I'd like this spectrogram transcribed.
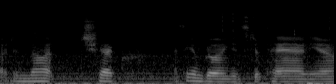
I did not check. I think I'm going against Japan, yeah.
